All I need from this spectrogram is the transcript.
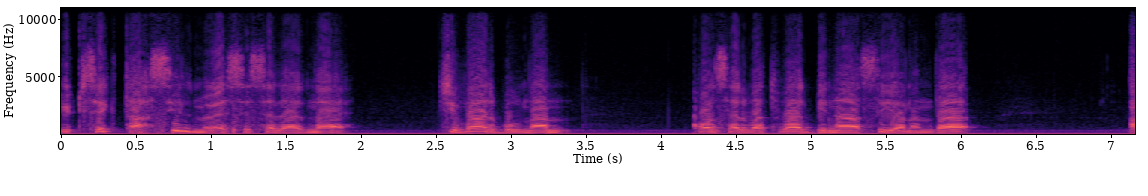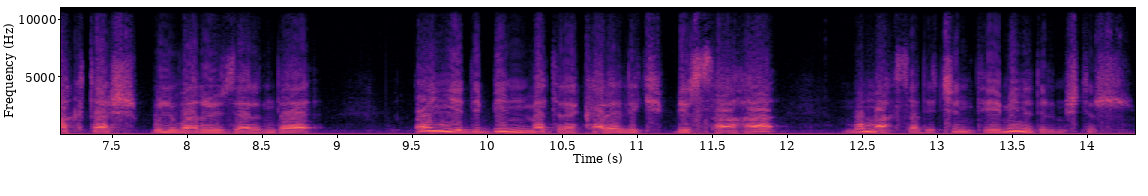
yüksek tahsil müesseselerine civar bulunan konservatuvar binası yanında Aktaş Bulvarı üzerinde 17 bin metrekarelik bir saha bu maksat için temin edilmiştir.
